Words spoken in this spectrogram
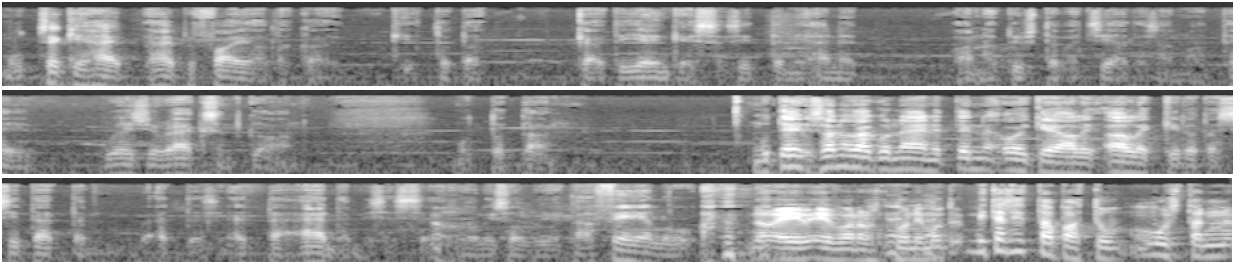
mutta sekin häipy Fajalta, tota, käytiin Jenkeissä sitten, niin hänet vanhat ystävät sieltä sanoivat, että hei, where's your accent gone? Mutta tota, mutta sanotaanko näin, että en oikein allekirjoita sitä, että, että, että ääntämisessä olisi ollut jotain feilua. No ei, ei varmasti moni, mutta mitä sitten tapahtui? Muistan,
